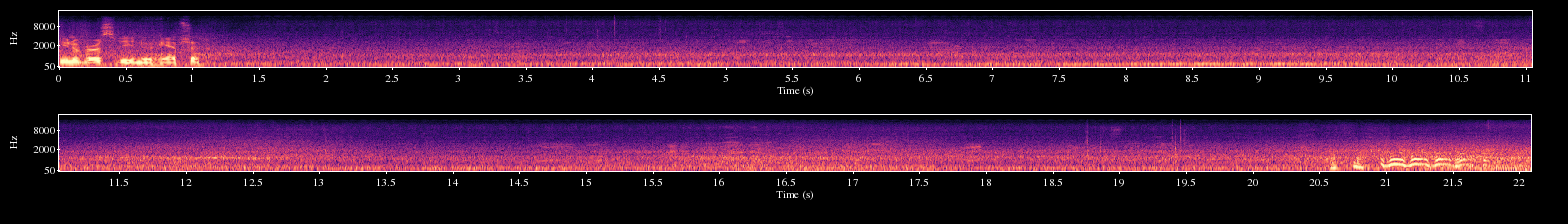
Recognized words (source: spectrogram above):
University of New Hampshire.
